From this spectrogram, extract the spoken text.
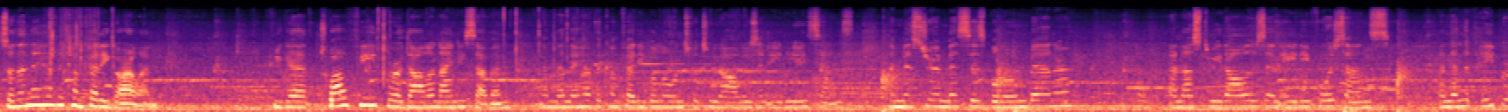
So then they have the confetti garland. You get 12 feet for $1.97 and then they have the confetti balloons for $2.88. The Mr. and Mrs. Balloon banner and that's $3.84. And then the paper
